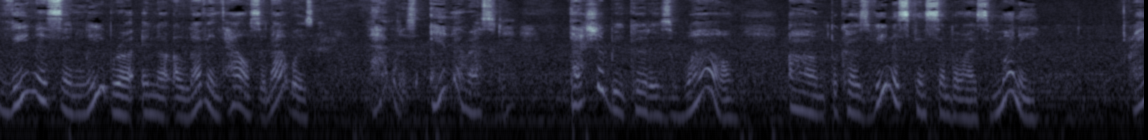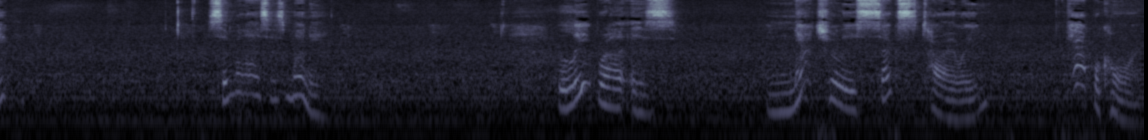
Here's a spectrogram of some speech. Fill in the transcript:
Venus and Libra in the 11th house, and that was that was interesting. That should be good as well, um, because Venus can symbolize money, right? Symbolizes money. Libra is naturally sextiling Capricorn,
